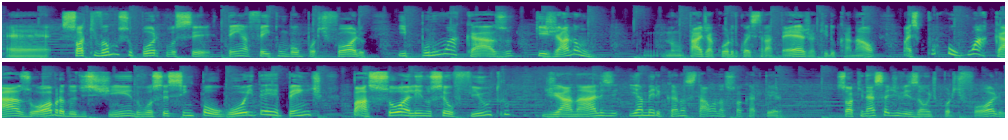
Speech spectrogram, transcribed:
É, só que vamos supor que você tenha feito um bom portfólio e por um acaso, que já não não está de acordo com a estratégia aqui do canal, mas por algum acaso, obra do destino, você se empolgou e de repente passou ali no seu filtro de análise e Americanas estava na sua carteira. Só que nessa divisão de portfólio,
